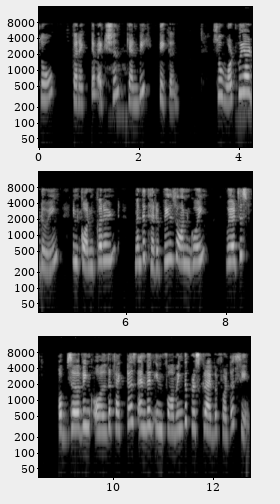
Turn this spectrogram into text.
so corrective action can be taken. So, what we are doing in concurrent when the therapy is ongoing, we are just observing all the factors and then informing the prescriber for the same.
